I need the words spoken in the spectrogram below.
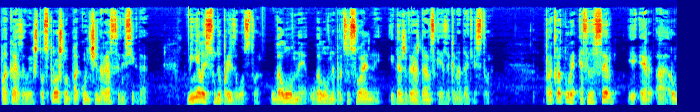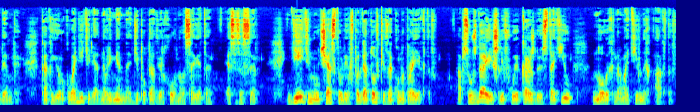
показывая, что с прошлым покончено раз и навсегда. Менялось судопроизводство, уголовное, уголовно-процессуальное и даже гражданское законодательство. Прокуратура СССР и Р.А. Руденко, как ее руководители, одновременно депутат Верховного Совета СССР, деятельно участвовали в подготовке законопроектов, обсуждая и шлифуя каждую статью новых нормативных актов.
